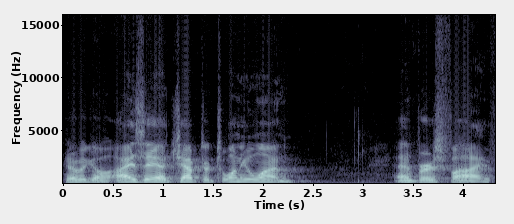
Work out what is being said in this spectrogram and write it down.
Here we go. Isaiah chapter 21 and verse 5.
